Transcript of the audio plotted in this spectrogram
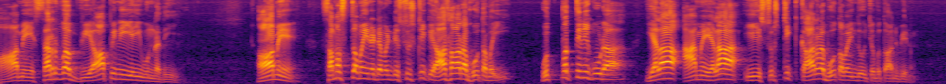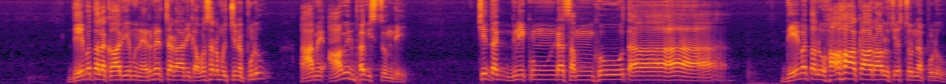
ఆమె సర్వవ్యాపిని అయి ఉన్నది. ఆమె సమస్తమైనటువంటి సృష్టికి ఆధారభూతమై ఉత్పత్తిని కూడా ఎలా ఆమె ఎలా ఈ సృష్టికి కారణభూతమైందో చెబుతాను విను. దేవతల కార్యము నెరవేర్చడానికి అవసరం వచ్చినప్పుడు ఆమె ఆవిర్భవిస్తుంది. చితగ్నికుండ సంభూత. దేవతలు హాహాకారాలు చేస్తున్నప్పుడు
